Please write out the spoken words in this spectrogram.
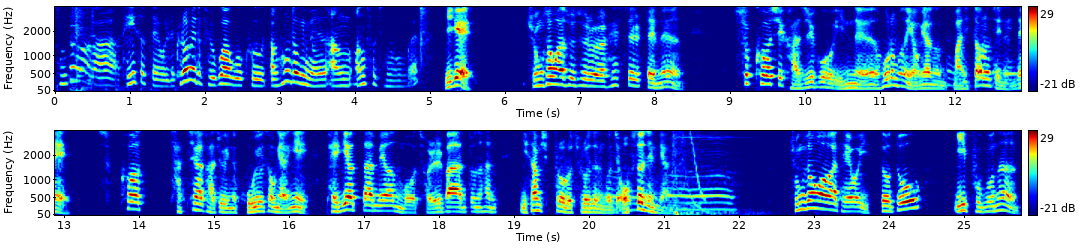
중성화가 돼 있었어요, 원래. 그럼에도 불구하고 그 남성적인 면은 안, 안 없어지는 건가요? 이게 중성화 수술을 했을 때는 수컷이 가지고 있는 호르몬의 영향은 많이 떨어지는데 수컷 자체가 가지고 있는 고유 성향이 100이었다면 뭐 절반 또는 한 20, 30%로 줄어드는 거지 없어지는 게 아니에요. 음, 중성화가 되어 있어도 이 부분은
